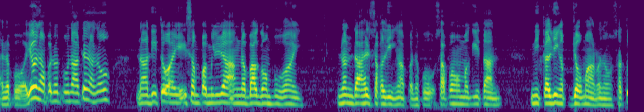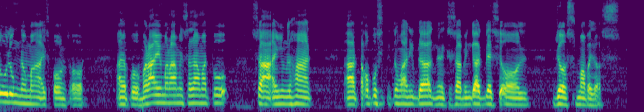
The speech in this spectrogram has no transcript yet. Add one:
Ano po, ayun, napanood po natin ano na dito ay isang pamilya ang nabago ang buhay nang dahil sa Kalingap ano po. Sa pamamagitan ni Kalingap Jomar ano sa tulong ng mga sponsor. Ano po maraming maraming salamat po sa inyong lahat. At ako po si Tito Manny Vlog na nagsasabing God bless you all. Diyos mabalos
